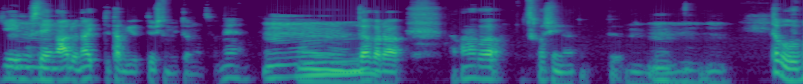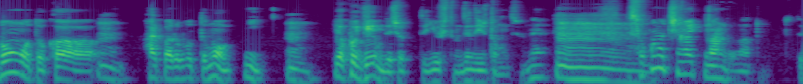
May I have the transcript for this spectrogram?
ゲーム性があるないって多分言ってる人もいると思うんですよね。うん。だから、なかなか難しいなと思って。うんうんうん、多分、ウボンゴとか、うん、ハイパーロボットも、に、うん、いや、これゲームでしょっていう人も全然いると思うんですよね。うん。そこの違いってなんだろうなと思ってて。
